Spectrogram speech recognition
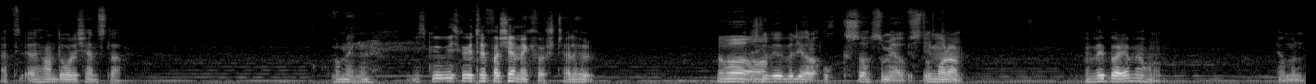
Att jag har en dålig känsla. Vad menar du? Vi ska, vi ska ju träffa Shemek först, eller hur? Men Det vad... skulle vi väl göra också som jag har förstått. Imorgon. Men vi börjar med honom. Ja men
